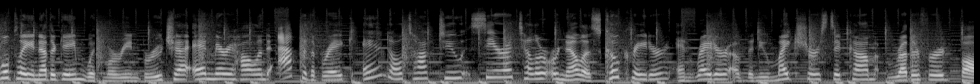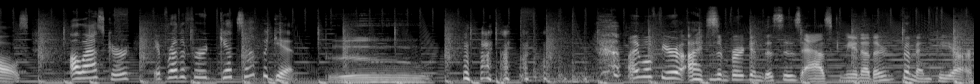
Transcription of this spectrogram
We'll play another game with Maureen Bharoocha and Mary Holland after the break, and I'll talk to Sierra Teller Ornelas, co creator and writer of the new Mike Schur sitcom Rutherford Falls. I'll ask her if Rutherford gets up again. Boo. I'm Ophira Eisenberg, and this is Ask Me Another from NPR.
